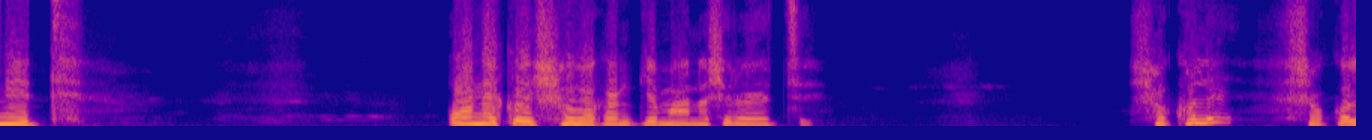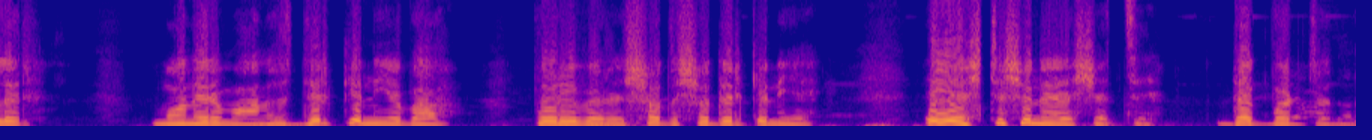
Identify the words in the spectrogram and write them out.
নিজ অনেক ওই শুভাকাঙ্ক্ষী মানুষ রয়েছে। সকলে, সকলের মনের মানুষদেরকে নিয়ে বা পরিবারের সদস্যদেরকে নিয়ে এই স্টেশনে এসেছে দেখবার জন্য।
